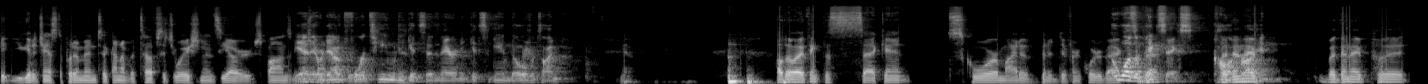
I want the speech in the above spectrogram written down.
you get a chance to put him into kind of a tough situation and see how he responds. Yeah, they were down 14 when he gets in there and he gets the game to overtime. Yeah. Although I think the second score might have been a different quarterback. It was a pick six. Colin but Bryant. They, but then they put.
